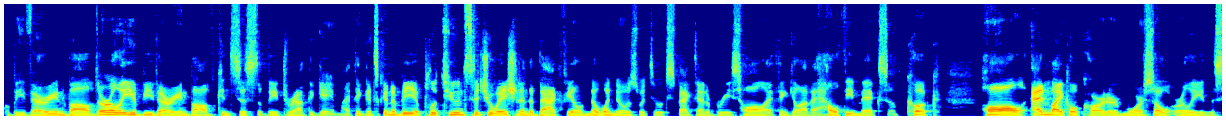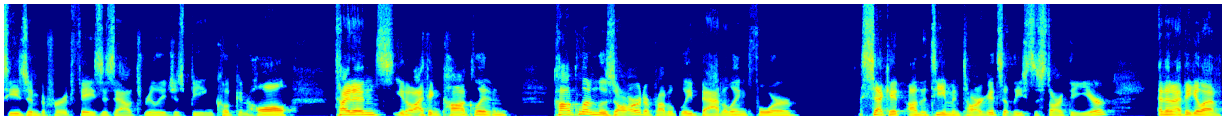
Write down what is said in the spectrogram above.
He'll be very involved early. He'll be very involved consistently throughout the game. I think it's going to be a platoon situation in the backfield. No one knows what to expect out of Breece Hall. I think you'll have a healthy mix of Cook, Hall, and Michael Carter more so early in the season before it phases out to really just being Cook and Hall. Tight ends, you know, I think Conklin, Conklin and Lazard are probably battling for second on the team in targets, at least to start the year. And then I think you'll have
